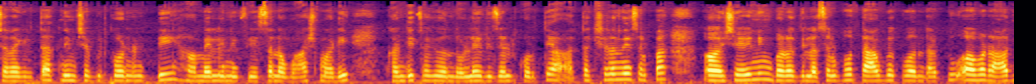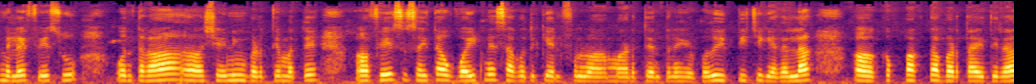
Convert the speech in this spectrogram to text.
ಚೆನ್ನಾಗಿರುತ್ತೆ. ಹತ್ತು ನಿಮಿಷ ಬಿಟ್ಕೊಂಡು ಆಮೇಲೆ ನೀವು ಫೇಸನ್ನು ವಾಶ್ ಮಾಡಿ, ಖಂಡಿತವಾಗಿ ಒಂದು ಒಳ್ಳೆ ರಿಸಲ್ಟ್ ಕೊಡುತ್ತೆ. ತಕ್ಷಣವೇ ಸ್ವಲ್ಪ ಶೈನಿಂಗ್ ಬರೋದಿಲ್ಲ, ಸ್ವಲ್ಪ ಹೊತ್ತು ಆಗಬೇಕು ಒಂದು ಟೂ ಅವರ್ ಆದಮೇಲೆ ಫೇಸು ಒಂಥರ ಶೈನಿಂಗ್ ಬರುತ್ತೆ. ಮತ್ತು ಫೇಸು ಸಹಿತ ವೈಟ್ನೆಸ್ ಆಗೋದಕ್ಕೆ ಹೆಲ್ಪ್ಫುಲ್ ಮಾಡುತ್ತೆ ಅಂತಲೇ ಹೇಳ್ಬೋದು. ಇತ್ತೀಚೆಗೆ ಯಾರೆಲ್ಲ ಕಪ್ಪಾಗ್ತಾ ಬರ್ತಾ ಇದ್ದೀರಾ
